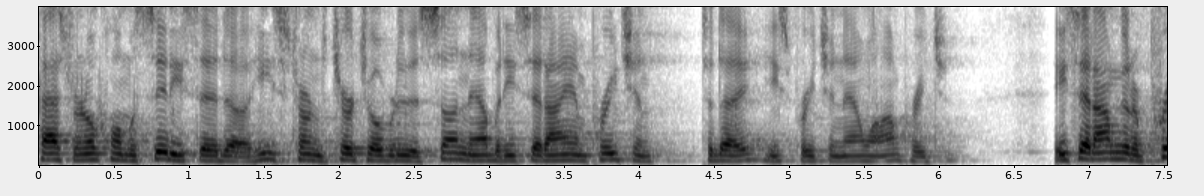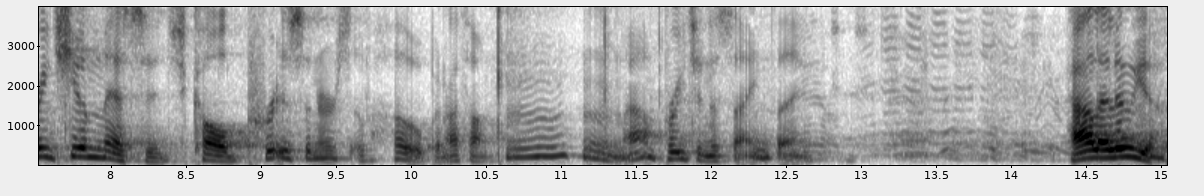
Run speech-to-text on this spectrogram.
pastor in Oklahoma City said uh, he's turned the church over to his son now, but he said, I am preaching today. He's preaching now while I'm preaching. He said, I'm going to preach you a message called Prisoners of Hope. And I thought, hmm, hmm I'm preaching the same thing. Hallelujah.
